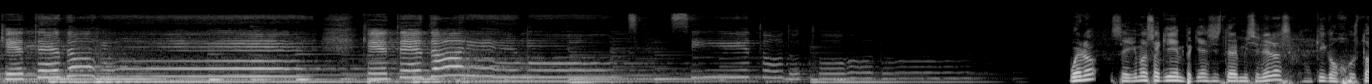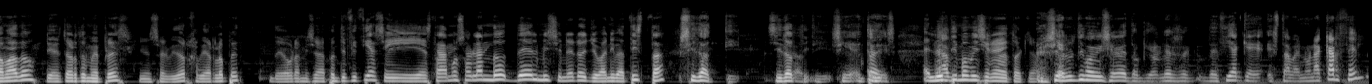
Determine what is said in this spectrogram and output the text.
que te daré, que te daremos, si todo, todo. Bueno, seguimos aquí en Pequeñas Historias Misioneras, aquí con Justo Amado, director de Umepress, y un servidor, Javier López, de Obras Misioneras Pontificias, y estábamos hablando del misionero Giovanni Battista Sidotti. Sidotti, Sí, entonces, el último misionero de Tokio. sí, el último misionero de Tokio les decía que estaba en una cárcel,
